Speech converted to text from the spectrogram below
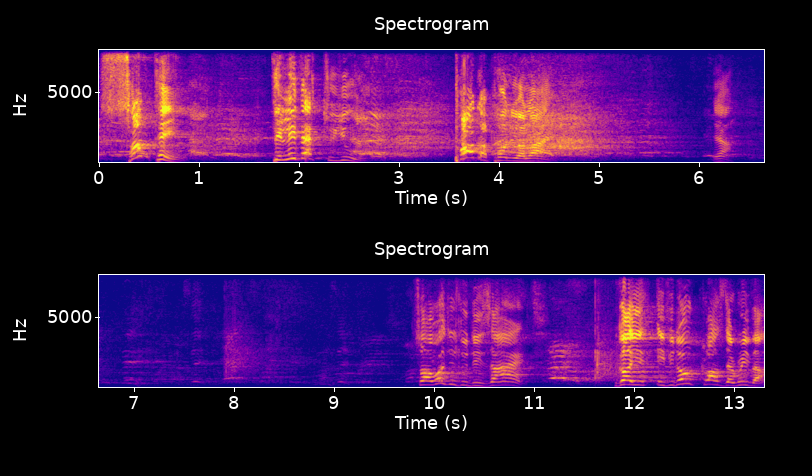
something delivered to you, poured upon your life. Yeah. So I want you to desire it. Because if you don't cross the river,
